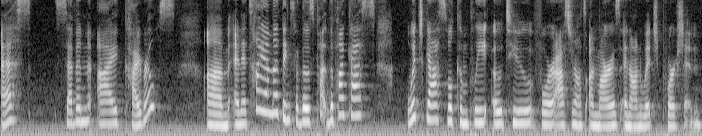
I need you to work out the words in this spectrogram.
S7i Kairos. Um, and it's Hi Emma, thanks for those po- the podcasts. Which gas will complete O2 for astronauts on Mars and on which portion?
